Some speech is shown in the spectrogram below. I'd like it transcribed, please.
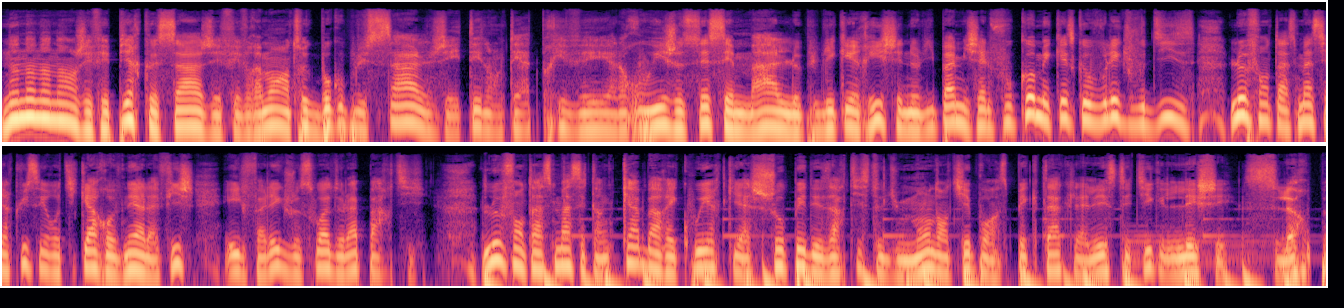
Non, non, non, non, j'ai fait pire que ça, j'ai fait vraiment un truc beaucoup plus sale, j'ai été dans le théâtre privé. Alors oui, je sais, c'est mal, le public est riche et ne lit pas Michel Foucault, mais qu'est-ce que vous voulez que je vous dise? Le Fantasma Circus Erotica revenait à l'affiche et il fallait que je sois de la partie. Le Fantasma, c'est un cabaret queer qui a chopé des artistes du monde entier pour un spectacle à l'esthétique léchée Slurp,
